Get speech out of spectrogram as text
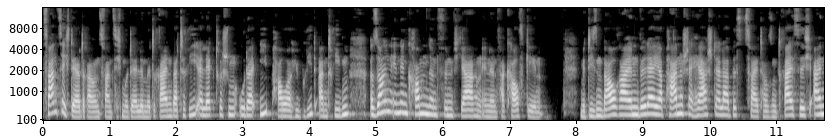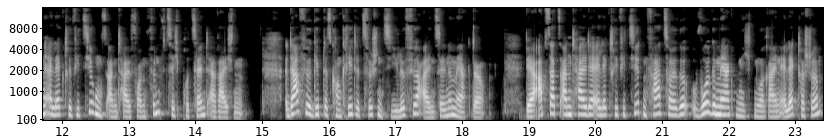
20 der 23 Modelle mit rein batterieelektrischem oder E-Power-Hybridantrieben sollen in den kommenden fünf Jahren in den Verkauf gehen. Mit diesen Baureihen will der japanische Hersteller bis 2030 einen Elektrifizierungsanteil von 50 Prozent erreichen. Dafür gibt es konkrete Zwischenziele für einzelne Märkte. Der Absatzanteil der elektrifizierten Fahrzeuge, wohlgemerkt nicht nur rein elektrische,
